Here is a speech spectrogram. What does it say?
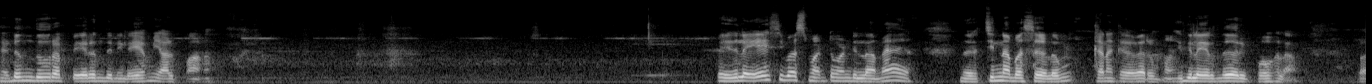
நெடுந்தூர பேருந்து நிலையம் யாழ்ப்பாணம். இப்போ இதில் ஏசி பஸ் மட்டும் வண்டி இல்லாமல் இந்த சின்ன பஸ்ஸுகளும் கணக்கு வரும் இதில் இருந்து ஒரு போகலாம். இப்போ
